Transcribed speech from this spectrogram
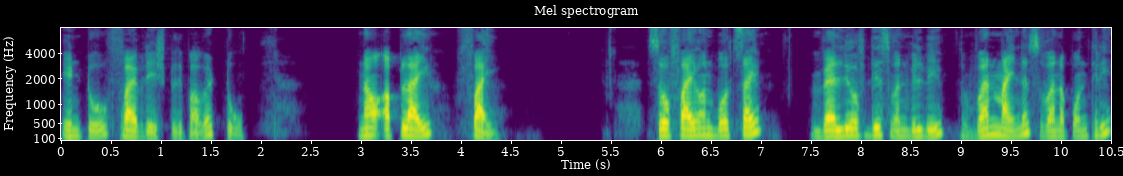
into 5 raised to the power 2. Now apply 5. So 5 on both sides, value of this one will be 1 minus 1 upon 3.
